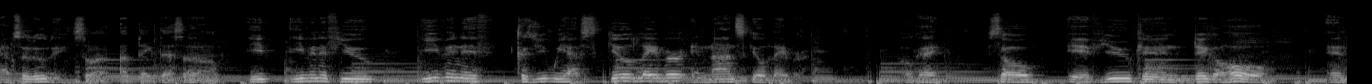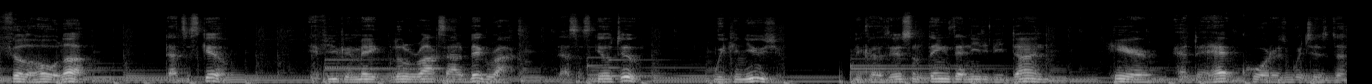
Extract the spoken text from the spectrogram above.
Absolutely. So I, I think that's um, even if you even if because we have skilled labor and non-skilled labor okay? So if you can dig a hole and fill a hole up that's a skill. If you can make little rocks out of big rocks that's a skill too. We can use you because there's some things that need to be done here at the headquarters which is the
